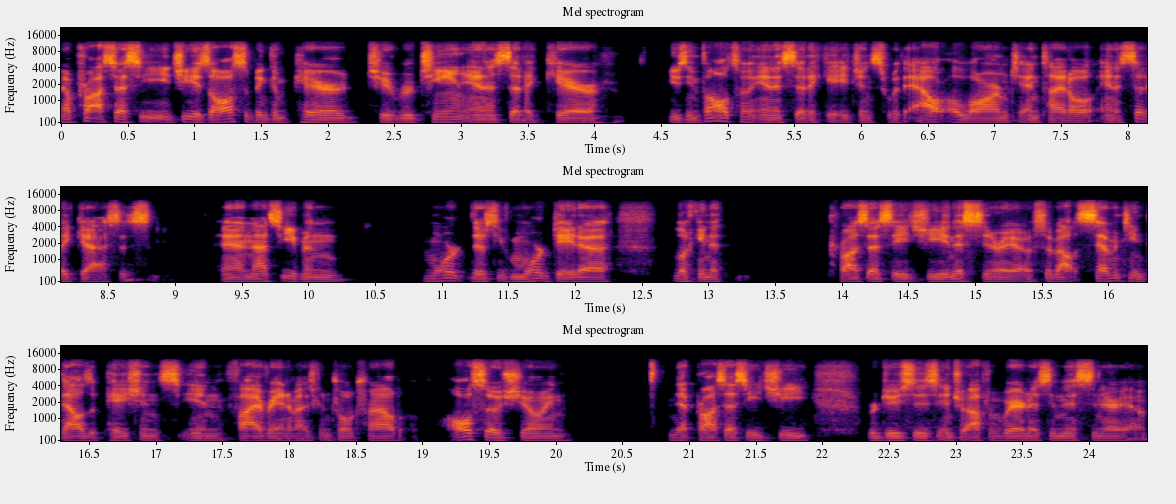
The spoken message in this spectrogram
Now, process EEG has also been compared to routine anesthetic care using volatile anesthetic agents without alarm to end-tidal anesthetic gases. And that's even more, there's even more data looking at process EEG in this scenario. So about 17,000 patients in five randomized controlled trial also showing that process EEG reduces intraoperative awareness in this scenario.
